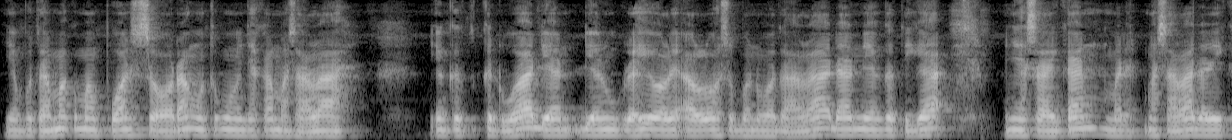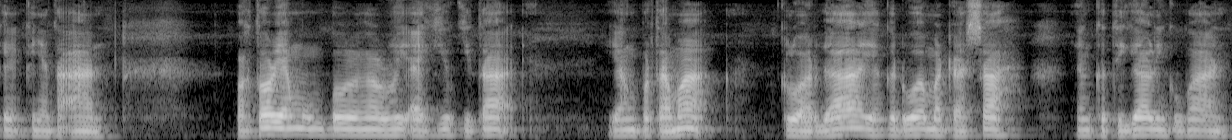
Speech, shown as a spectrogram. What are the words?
Yang pertama kemampuan seseorang untuk memecahkan masalah. Yang kedua dia dianugerahi oleh Allah Subhanahu wa taala dan yang ketiga menyelesaikan masalah dari kenyataan. Faktor yang mempengaruhi IQ kita yang pertama keluarga, yang kedua madrasah, yang ketiga lingkungan.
